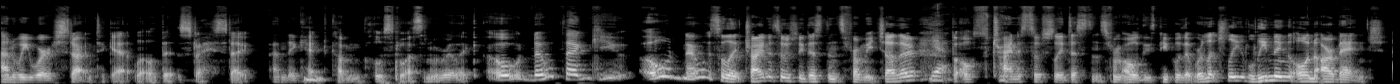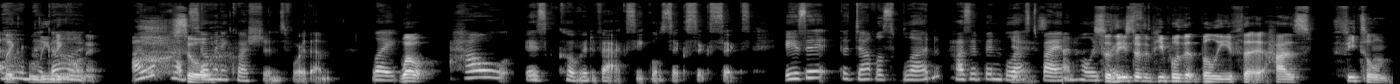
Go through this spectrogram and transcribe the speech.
And we were starting to get a little bit stressed out, and they kept hmm. coming close to us, and we were like, "Oh no, thank you! Oh no!" So like trying to socially distance from each other, Yeah. but also trying to socially distance from all these people that were literally leaning on our bench, oh like Oh leaning God. on it. I would have So- so, many questions for them. Like, Well, how is COVID vax equal 666? Is it the devil's blood? Has it been blessed Yes. by an unholy so these are the people that believe that it has fetal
